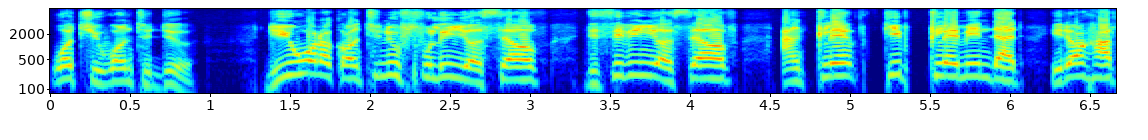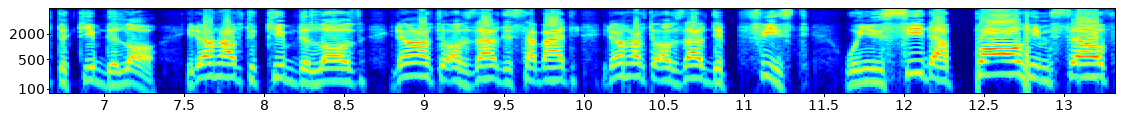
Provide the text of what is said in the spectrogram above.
what you want to do. Do you want to continue fooling yourself, deceiving yourself, and claim, keep claiming that you don't have to keep the law? You don't have to keep the laws. You don't have to observe the Sabbath. You don't have to observe the feast. When you see that Paul himself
